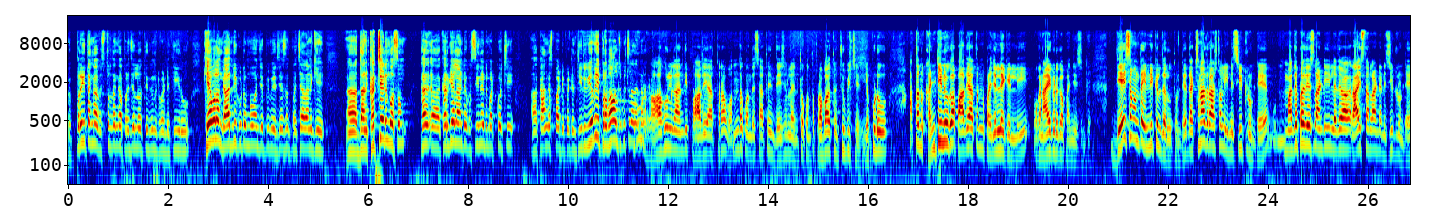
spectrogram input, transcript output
విపరీతంగా విస్తృతంగా ప్రజల్లో తిరిగినటువంటి తీరు కేవలం గాంధీ కుటుంబం అని చెప్పి మీరు చేసిన ప్రచారానికి దాన్ని కట్ చేయడం కోసం ఖర్గే లాంటి ఒక సీనియర్ని పట్టుకొచ్చి కాంగ్రెస్ పార్టీ పెట్టిన తీరు. ఏవి ప్రభావాలు చూపించలేదంటారు? రాహుల్ గాంధీ పాదయాత్ర వంద కొంత శాతం ఈ దేశంలో ఎంతో కొంత ప్రభావితం చూపించేది. ఎప్పుడు? అతను కంటిన్యూగా పాదయాత్రను ప్రజల్లోకి వెళ్ళి ఒక నాయకుడిగా పనిచేసింటే. దేశం అంతా ఎన్నికలు జరుగుతుంటే దక్షిణాది రాష్ట్రాలు ఇన్ని సీట్లు ఉంటే మధ్యప్రదేశ్ లాంటి లేదా రాజస్థాన్ లాంటి అన్ని సీట్లు ఉంటే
